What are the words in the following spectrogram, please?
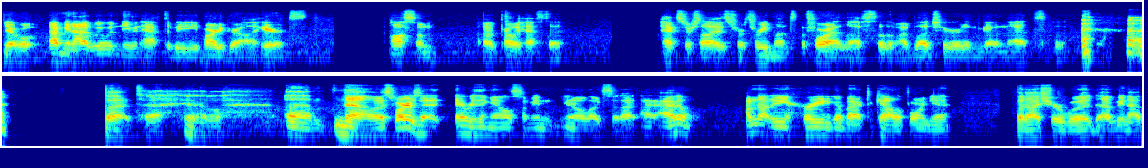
yeah. know, I mean, I we wouldn't even have to be Mardi Gras here. It's awesome. I would probably have to exercise for three months before I left so that my blood sugar didn't go nuts. But, but uh, you know, um, no. As far as uh, everything else, I mean, you know, like I said, I, I, I don't. I'm not in any hurry to go back to California, but I sure would. I mean, I'd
